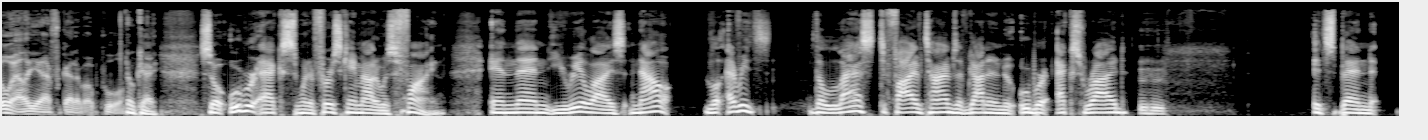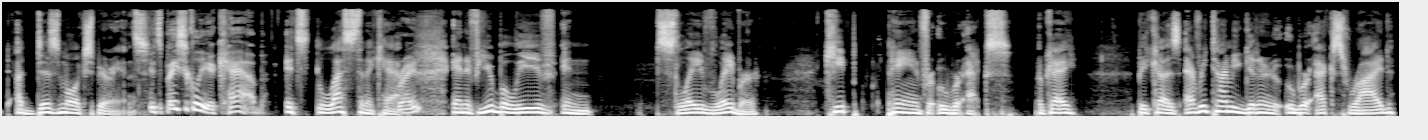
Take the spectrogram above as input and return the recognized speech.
Oh, well, yeah, I forgot about Pool. Okay. So Uber X, when it first came out, it was fine. And then you realize now, every the last five times I've gotten into Uber X ride, it's been a dismal experience. It's basically a cab. It's less than a cab. Right. And if you believe in slave labor, keep paying for Uber X. Okay. Because every time you get in an Uber X ride,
